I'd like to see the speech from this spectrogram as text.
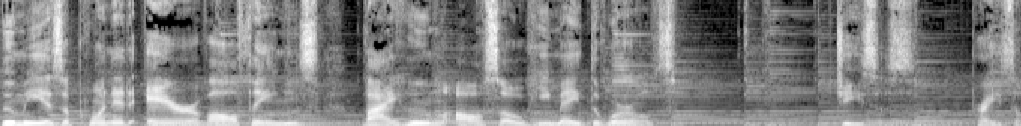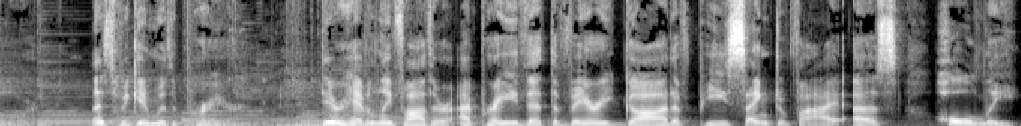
whom he is appointed heir of all things, by whom also he made the worlds. Jesus. Praise the Lord. Let's begin with a prayer. Dear Heavenly Father, I pray that the very God of peace sanctify us wholly.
